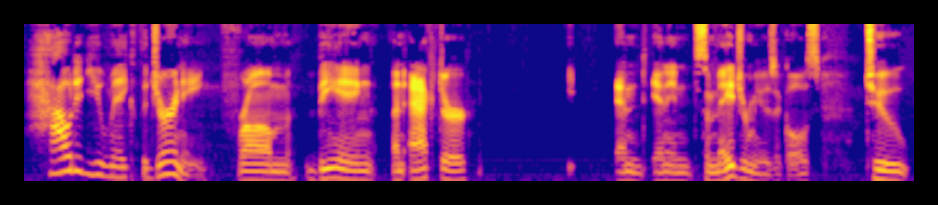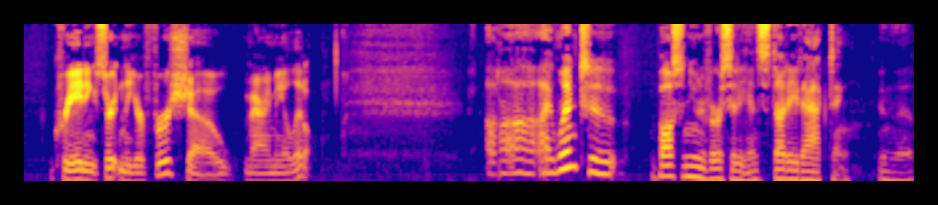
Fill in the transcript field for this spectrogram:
how did you make the journey from being an actor and and in some major musicals to creating certainly your first show, "Marry Me a Little"? Uh, I went to Boston University and studied acting in the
